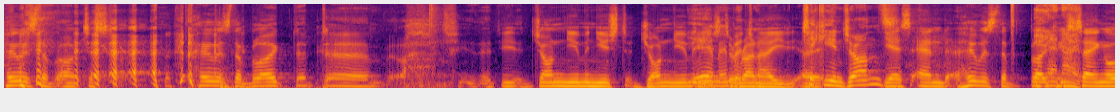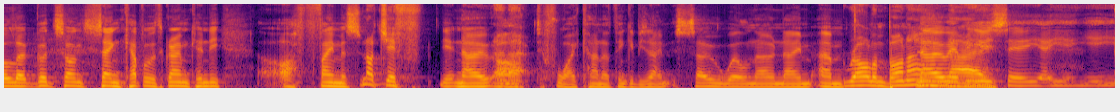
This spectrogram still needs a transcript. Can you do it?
Who was the oh, just? who was the bloke that, uh, oh, gee, John Newman used to? John Newman used to run John- a, a Tiki and Johns? Yes, and who was the bloke Yeah, who no. sang all the good songs? Sang couple with Graham Kennedy. Oh, famous. Not Jeff Yeah, no. Oh, why can't I think of his name? So well known name. Um, Roland Bono. no, no. he used to. He,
